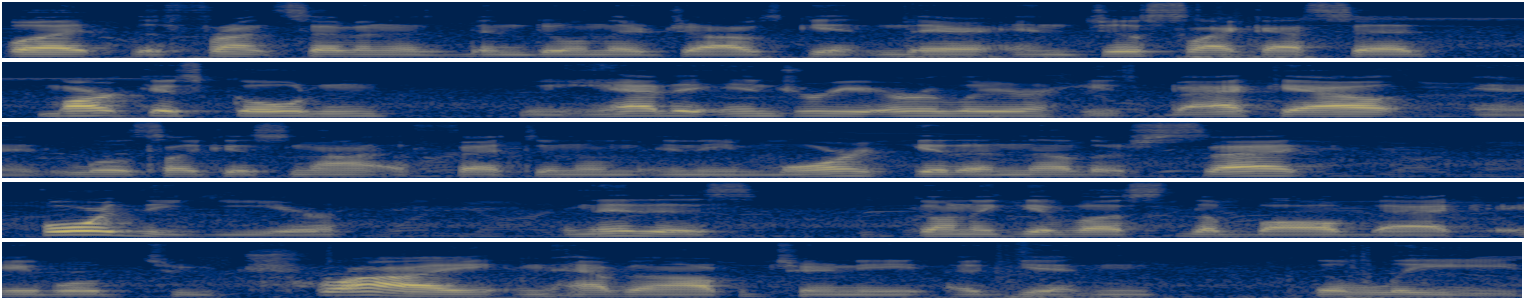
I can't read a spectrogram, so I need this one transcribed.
But the front seven has been doing their jobs getting there. And just like I said, Markus Golden, we had an injury earlier. He's back out, and it looks like it's not affecting him anymore. Get another sack for the year, and it is going to give us the ball back, able to try and have an opportunity of getting the lead.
